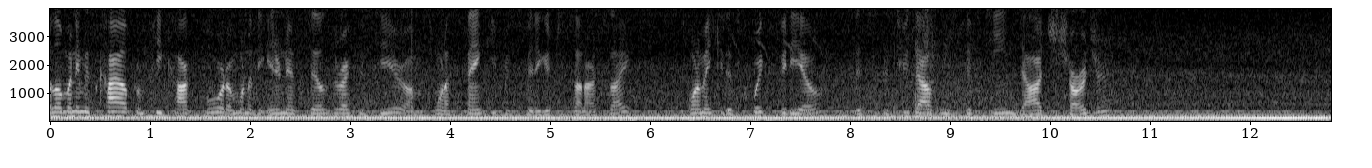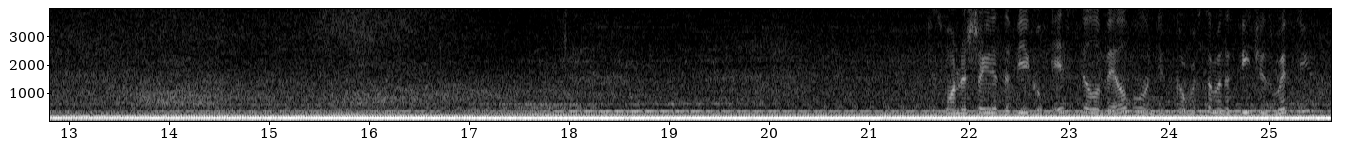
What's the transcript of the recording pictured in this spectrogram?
Hello, my name is Kyle from Peacock Ford. I'm one of the internet sales directors here. I um, just want to thank you for submitting interest on our site. Just want to make you this quick video. This is the 2015 Dodge Charger. Just wanted to show you that the vehicle is still available and just go over some of the features with you.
